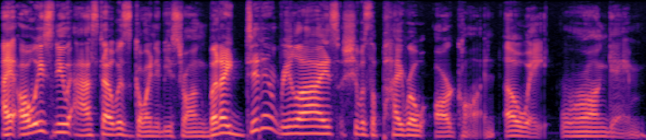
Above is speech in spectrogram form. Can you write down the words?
I always knew Asta was going to be strong, but I didn't realize she was a Pyro Archon. Oh wait, wrong game.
